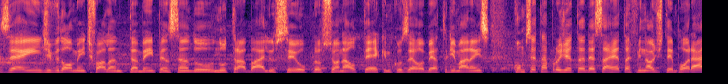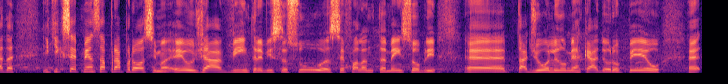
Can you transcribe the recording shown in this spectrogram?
Zé, individualmente falando também, pensando no trabalho seu, profissional técnico, Zé Roberto Guimarães, como você está projetando essa reta final de temporada e o que, que, você pensa para a próxima? Eu já vi entrevistas suas, você falando também sobre é, tá de olho no mercado europeu, é,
